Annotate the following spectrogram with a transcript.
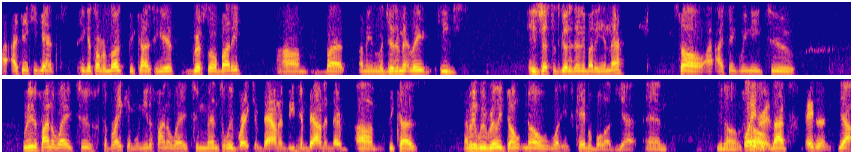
I, I think he gets he gets overlooked because he is Griff's little buddy. Um, but I mean, legitimately, he's he's just as good as anybody in there. So I, I think we need to we need to find a way to to break him. We need to find a way to mentally break him down and beat him down in there um, because I mean we really don't know what he's capable of yet, and you know Well, so Adrian. that's Adrian, yeah.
